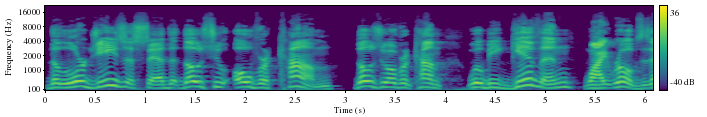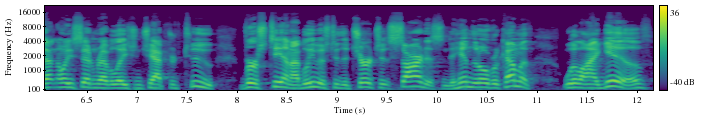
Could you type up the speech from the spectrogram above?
The Lord Jesus said that those who overcome, those who overcome will be given white robes. Is that not what he said in Revelation chapter 2, verse 10? I believe it was to the church at Sardis, and to him that overcometh will I give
